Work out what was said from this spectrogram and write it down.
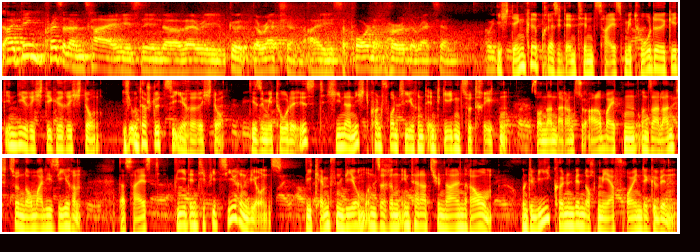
I think President Tsai is in a very good direction. I support her direction. Ich denke, Präsidentin Tsais Methode geht in die richtige Richtung. Ich unterstütze ihre Richtung. Diese Methode ist, China nicht konfrontierend entgegenzutreten, sondern daran zu arbeiten, unser Land zu normalisieren. Das heißt, wie identifizieren wir uns? Wie kämpfen wir um unseren internationalen Raum? Und wie können wir noch mehr Freunde gewinnen?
